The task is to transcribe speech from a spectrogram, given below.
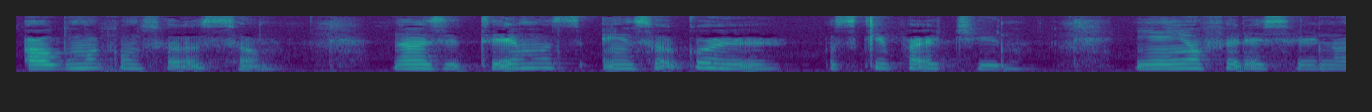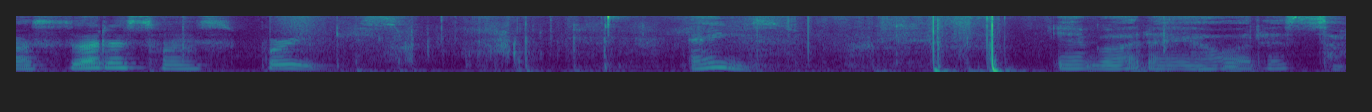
alguma consolação. Não hesitemos em socorrer os que partiram e em oferecer nossas orações por eles. É isso. E agora é a oração.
